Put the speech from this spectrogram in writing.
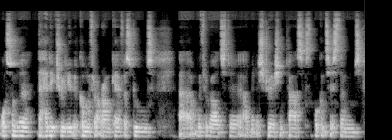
or some of the, the headaches really that come with wraparound care for schools. Uh, with regards to administration tasks, booking systems,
